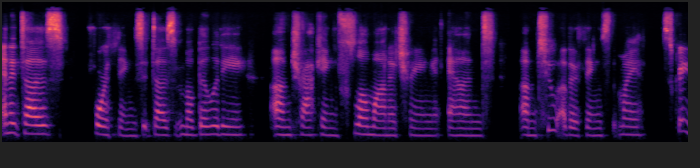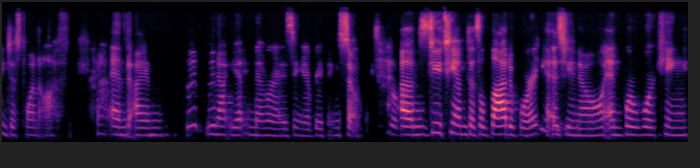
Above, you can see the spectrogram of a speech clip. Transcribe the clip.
And it does four things. It does mobility um, tracking, flow monitoring, and um, two other things that my screen just went off and I'm not yet memorizing everything. So um, DTM does a lot of work, as you know, and we're working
